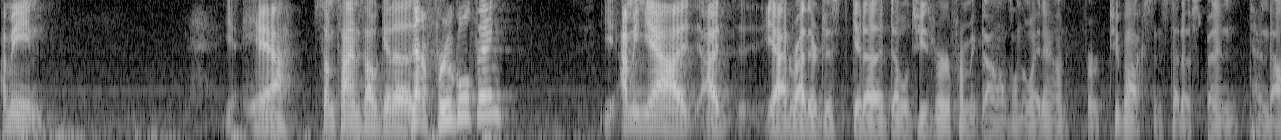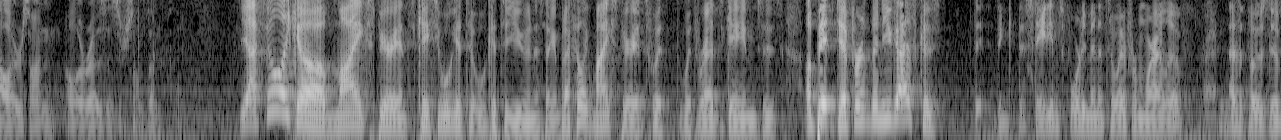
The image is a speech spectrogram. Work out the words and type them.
I mean, yeah, yeah. Sometimes I'll get a. Is that a frugal thing? Yeah, I mean, yeah, I, I, yeah, I'd rather just get a double cheeseburger from McDonald's on the way down for two bucks instead of spending ten dollars on a LaRosa's or something. Yeah, I feel like uh, my experience, Casey. We'll get to we'll get to you in a second, but I feel like my experience with with Reds games is a bit different than you guys because the, the, the stadium's 40 minutes away from where I live, as opposed to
